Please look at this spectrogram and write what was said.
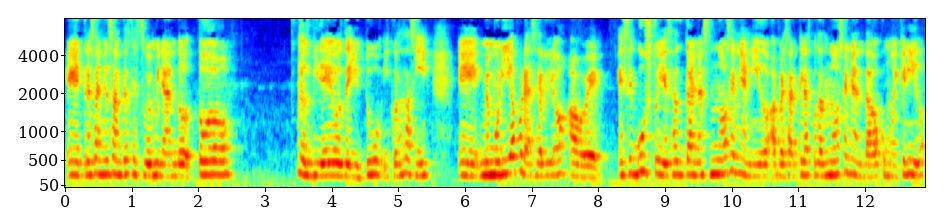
eh, tres años antes que estuve mirando todos los videos de YouTube y cosas así, eh, me moría por hacerlo, a ver, ese gusto y esas ganas no se me han ido, a pesar que las cosas no se me han dado como he querido,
